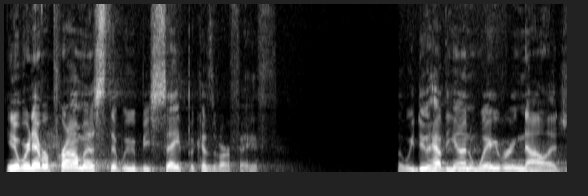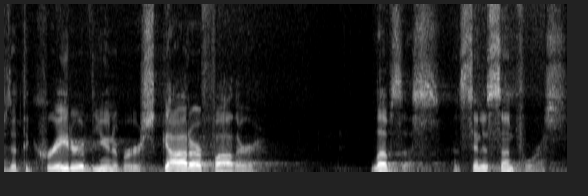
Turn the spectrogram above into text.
You know, we're never promised that we would be safe because of our faith. But we do have the unwavering knowledge that the creator of the universe, God our Father, loves us and sent his Son for us.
